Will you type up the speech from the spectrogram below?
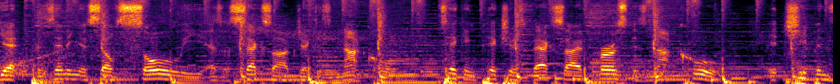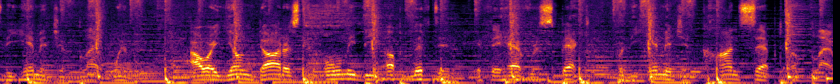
yet presenting yourself solely as a sex object is not cool. Taking pictures backside first is not cool. It cheapens the image of black women. Our young daughters can only be uplifted if they have respect for the image and concept of black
